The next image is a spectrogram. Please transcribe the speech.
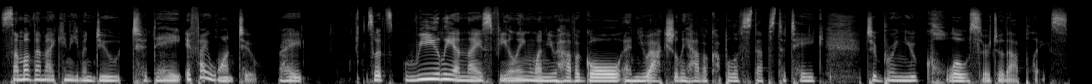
Some of them I can even do today if I want to, right? So it's really a nice feeling when you have a goal and you actually have a couple of steps to take to bring you closer to that place.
